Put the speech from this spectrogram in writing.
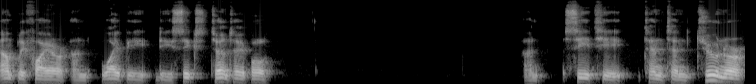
amplifier and YPD6 turntable and CT1010 tuner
